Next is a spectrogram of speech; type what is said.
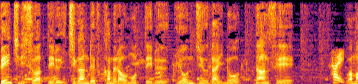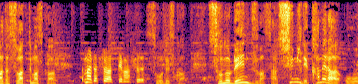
ベンチに座っている一眼レフカメラを持っている40代の男性はい。はまだ座ってますか？まだ座ってます。そうですか。そのレンズはさ趣味でカメラを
